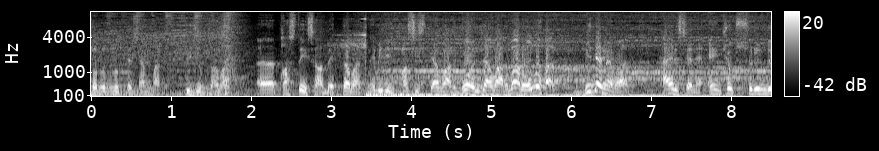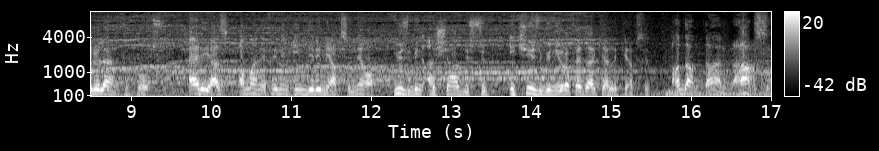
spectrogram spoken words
Sorumluluk desen var. Hücumda var. Ee, pasta isabette var. Ne bileyim asiste var. Golde var. Var oğlu var. Bir de ne var? Her sene en çok süründürülen futbolcu. Er yaz aman efendim indirim yapsın. Ne o? 100 bin aşağı düşsün. 200 bin euro fedakarlık yapsın. Adam daha ne yapsın?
